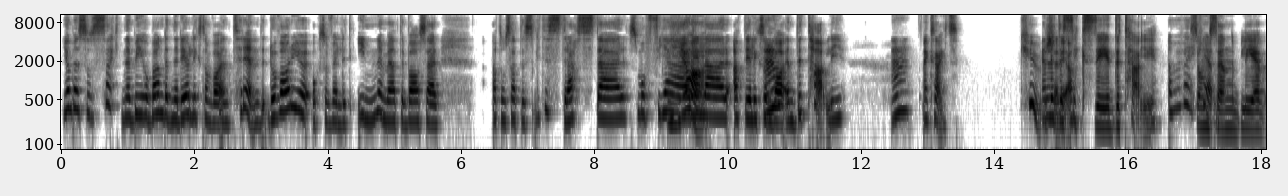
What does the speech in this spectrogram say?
Ja men som sagt, när bh-bandet, när det liksom var en trend, då var det ju också väldigt inne med att det var så här att de satte lite strass där, små fjärilar, att det liksom Mm. var en detalj. Mm, exakt. Kul En lite jag. sexig detalj Ja men som verkligen. sen blev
